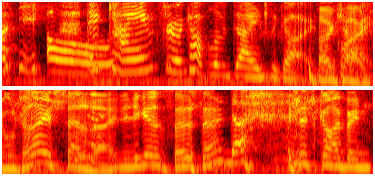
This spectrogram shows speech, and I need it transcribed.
only. Oh. It came through a couple of days ago. Okay, well today's Saturday. Did you get it Thursday? No. Has this guy been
